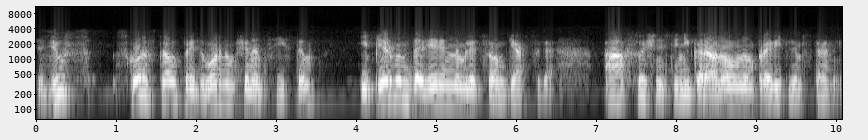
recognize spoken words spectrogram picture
Зюс скоро стал придворным финансистом и первым доверенным лицом герцога, а в сущности некоронованным правителем страны.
